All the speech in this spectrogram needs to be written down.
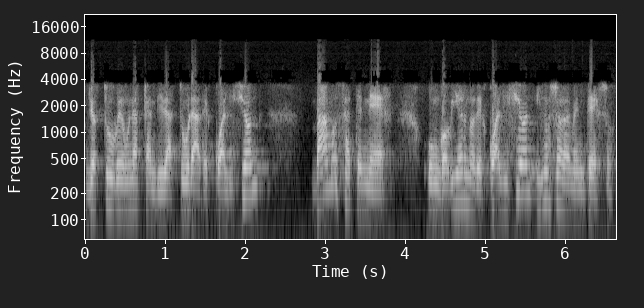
Yo tuve una candidatura de coalición, vamos a tener un gobierno de coalición y no solamente eso,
